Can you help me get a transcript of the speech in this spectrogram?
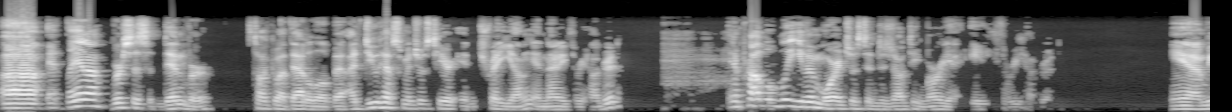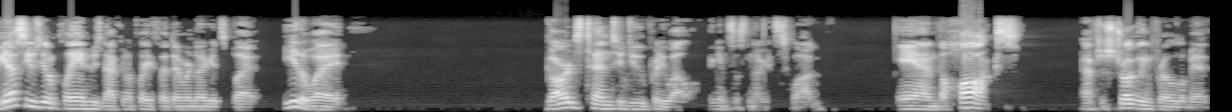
uh, Atlanta versus Denver. Let's talk about that a little bit. I do have some interest here in Trae Young at 9,300, and probably even more interest in Dejounte Murray at 8,300. And we got to see who's going to play and who's not going to play for the Denver Nuggets. But either way, guards tend to do pretty well against this Nuggets squad. And the Hawks, after struggling for a little bit,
